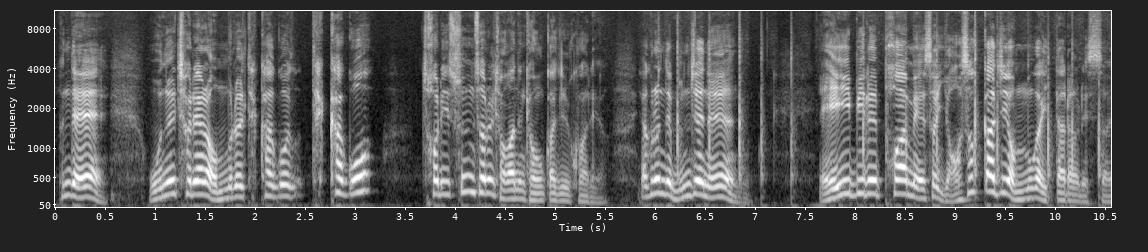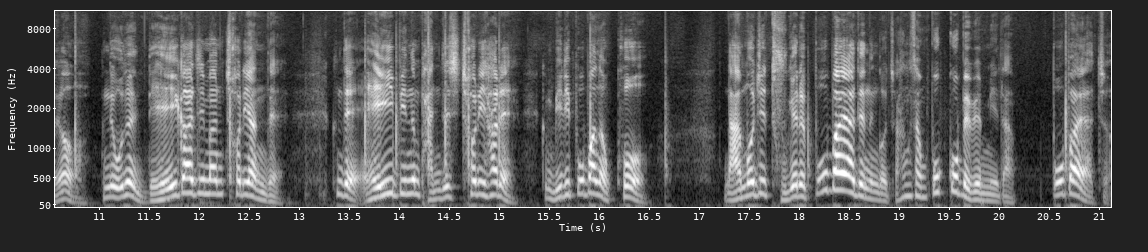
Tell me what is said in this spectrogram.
근데 오늘 처리할 업무를 택하고 택하고 처리 순서를 정하는 경우까지를 구하래요. 야, 그런데 문제는 A, B를 포함해서 여섯 가지 업무가 있다라 그랬어요. 근데 오늘 네 가지만 처리한대. 근데 A, B는 반드시 처리하래. 그럼 미리 뽑아 놓고 나머지 두 개를 뽑아야 되는 거죠. 항상 뽑고 베베입니다. 뽑아야죠.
